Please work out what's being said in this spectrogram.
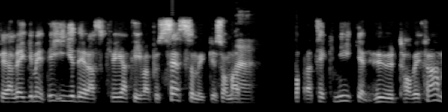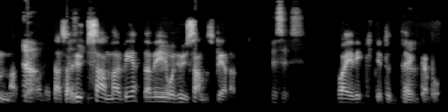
För jag lägger mig inte i deras kreativa process så mycket som Nej. att bara tekniken, hur tar vi fram materialet? Ja, alltså precis. hur samarbetar vi och hur samspelar vi? Precis. Vad är viktigt att tänka ja. på?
